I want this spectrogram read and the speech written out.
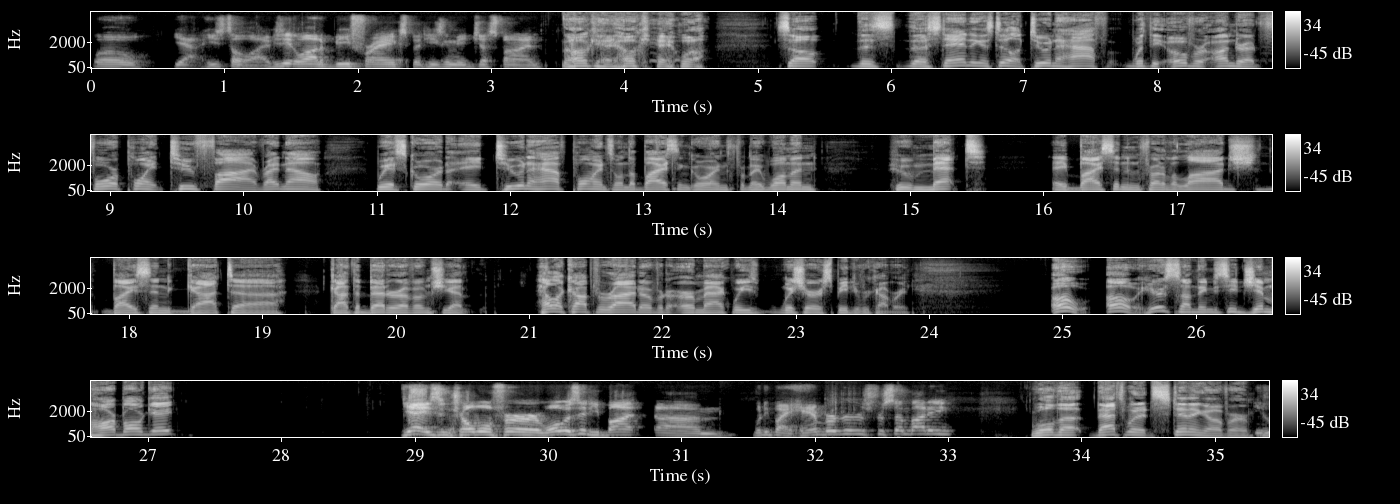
Whoa. Yeah, he's still alive. He's eating a lot of beef franks, but he's gonna be just fine. Okay. Okay. Well, so this the standing is still at two and a half with the over under at four point two five. Right now, we have scored a two and a half points on the bison goring from a woman who met a bison in front of a lodge. Bison got uh, got the better of him. She got helicopter ride over to Ermac. We wish her a speedy recovery. Oh, oh, here's something to see Jim Harbaugh gate. Yeah, he's in trouble for what was it? He bought um what did he buy hamburgers for somebody? Well, the that's what it's stemming over. He,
